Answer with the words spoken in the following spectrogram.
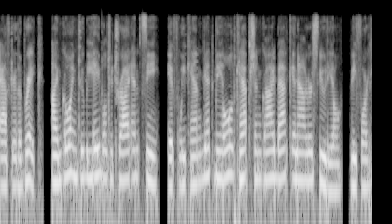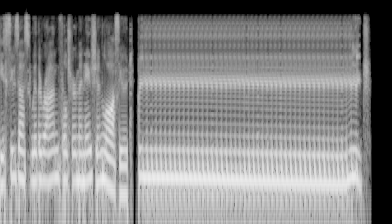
After the break, I'm going to be able to try and see if we can get the old caption guy back in our studio before he sues us with a wrongful termination lawsuit. Beach.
